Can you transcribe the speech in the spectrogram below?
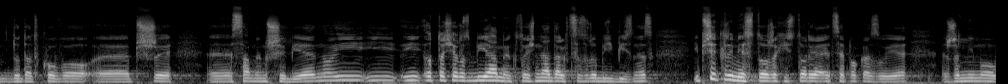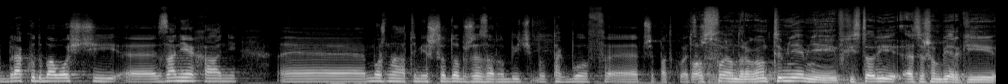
dodatkowo przy samym szybie. No i, i, i o to się rozbijamy. Ktoś nadal chce zrobić biznes. I przykrym jest to, że historia EC pokazuje, że mimo braku dbałości, zaniechań, można na tym jeszcze dobrze zarobić, bo tak było w, e, w przypadku EC. To swoją drogą, tym niemniej w historii Ece Sząbierki e,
